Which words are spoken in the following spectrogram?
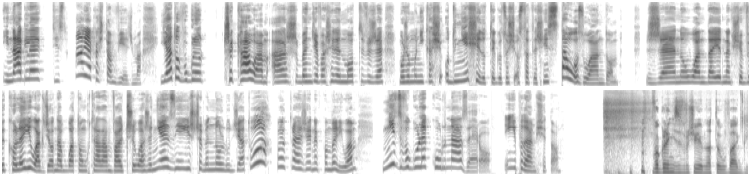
i nagle jest, a jakaś tam wiedźma. Ja to w ogóle czekałam, aż będzie właśnie ten motyw, że może Monika się odniesie do tego, co się ostatecznie stało z Wandą. Że no Wanda jednak się wykoleiła, gdzie ona była tą, która tam walczyła, że nie, z niej jeszcze będą ludzie, a tu o, trochę się jednak pomyliłam. Nic w ogóle, kurna, zero. I nie podoba mi się to. W ogóle nie zwróciłem na to uwagi.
